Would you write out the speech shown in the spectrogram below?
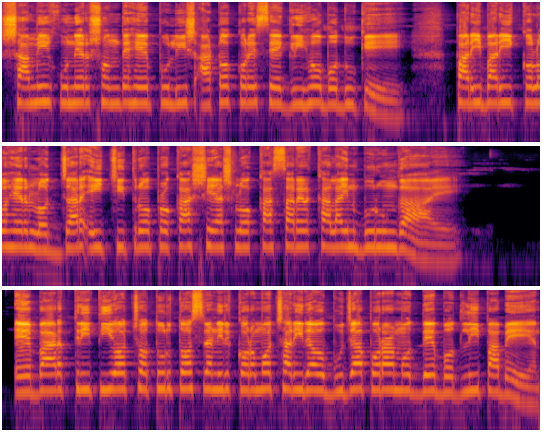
স্বামী খুনের সন্দেহে পুলিশ আটক করেছে গৃহবধূকে। পারিবারিক কলহের লজ্জার এই চিত্র প্রকাশ্যে আসলো কাসারের কালাইন বুরুঙ্গায়। এবার তৃতীয়, চতুর্থ শ্রেণির কর্মচারীরাও বোঝাপড়ার মধ্যে বদলি পাবেন।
